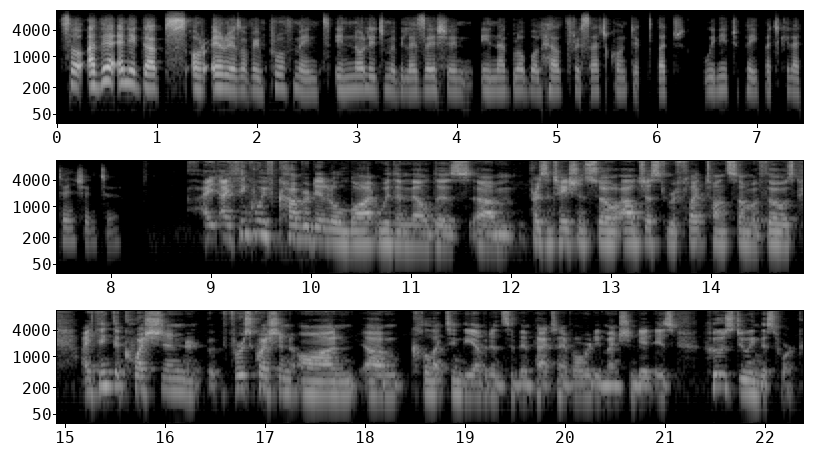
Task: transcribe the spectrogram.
so, are there any gaps or areas of improvement in knowledge mobilization in a global health research context that we need to pay particular attention to? I, I, think we've covered it a lot with Imelda's um, presentation, so I'll just reflect on some of those. I think the question, first question on um, collecting the evidence of impact, and I've already mentioned it, is who's doing this work?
